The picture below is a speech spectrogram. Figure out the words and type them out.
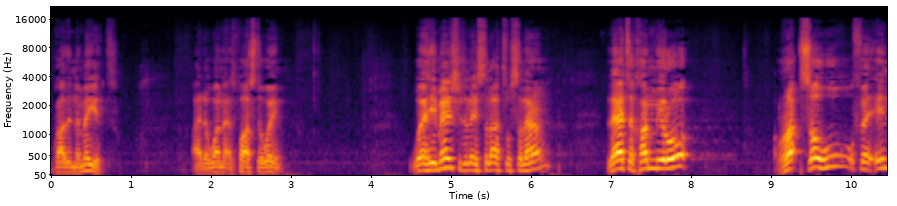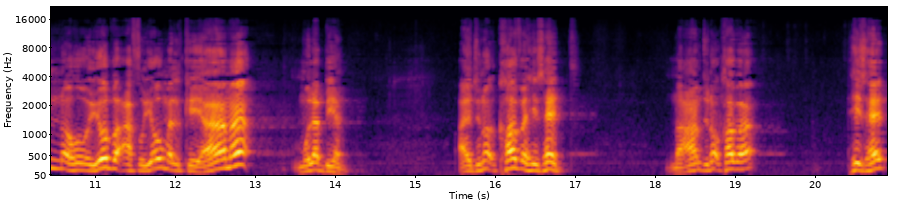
regarding the mayit, uh, the one that has passed away. Where he mentions alayhi salatu wasalam, لا تخمروا رأسه فإنه يبعث يوم القيامة ملبيا I do not cover his head. Naam, do not cover his head,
